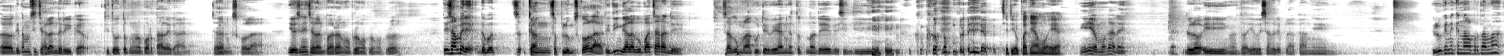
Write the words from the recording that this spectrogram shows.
eh, kita mesti jalan dari kayak ditutup portalnya kan, jalan ke sekolah. Yuk sini jalan bareng ngobrol-ngobrol-ngobrol. Tapi sampai deh dapat gang sebelum sekolah, ditinggal aku pacaran deh. Terus aku melaku dewean ngetut no deh Cindy. Kampret. Jadi obat nyamuk ya. iya makanya. Deloi ngontok ya wis aku di belakangnya. Dulu kan kenal pertama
